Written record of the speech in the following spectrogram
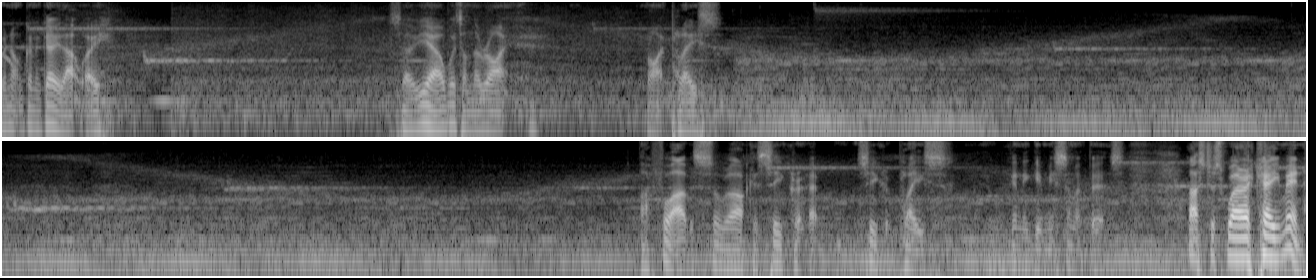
we're not going to go that way. So yeah, I was on the right, right place. I thought that was sort of like a secret, secret place. Going to give me some bits that's just where I came in.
